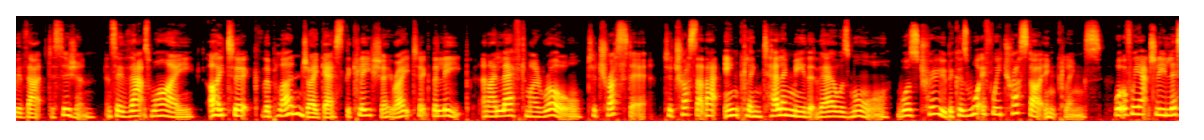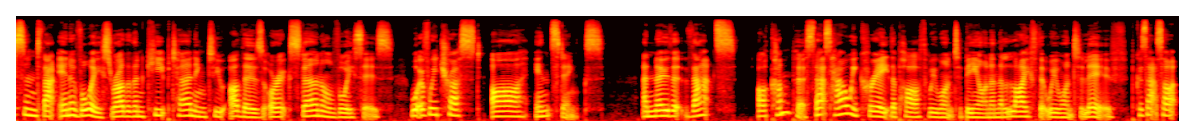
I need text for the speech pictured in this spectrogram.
with that decision. And so that's why I took the plunge, I guess, the cliche, right? Took the leap and I left my role to trust it, to trust that that inkling telling me that there was more was true. Because what if we trust our inklings? What if we actually listen to that inner voice rather than keep turning to others or external voices? What if we trust our instincts and know that that's our compass. That's how we create the path we want to be on and the life that we want to live, because that's our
